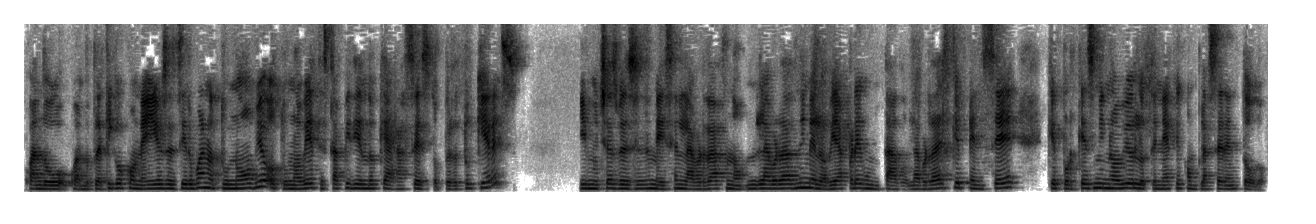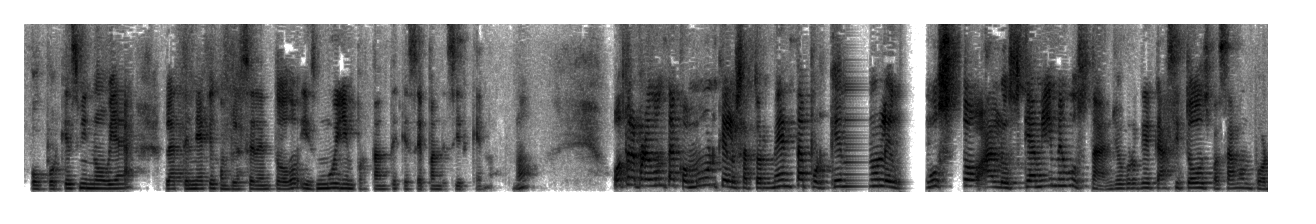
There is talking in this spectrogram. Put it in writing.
cuando, cuando platico con ellos, decir, bueno, tu novio o tu novia te está pidiendo que hagas esto, pero tú quieres. Y muchas veces me dicen, la verdad, no, la verdad ni me lo había preguntado. La verdad es que pensé que porque es mi novio lo tenía que complacer en todo, o porque es mi novia la tenía que complacer en todo, y es muy importante que sepan decir que no, ¿no? Otra pregunta común que los atormenta, ¿por qué no le gusto a los que a mí me gustan? Yo creo que casi todos pasamos por,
